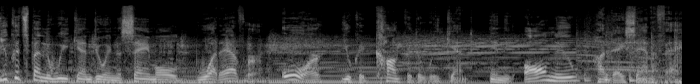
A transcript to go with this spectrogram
You could spend the weekend doing the same old whatever, or you could conquer the weekend in the all-new Hyundai Santa Fe.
